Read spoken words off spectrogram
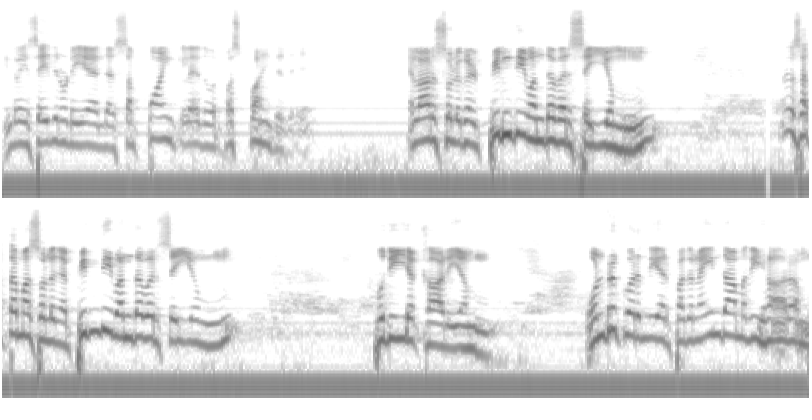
இன்றைய செய்தியினுடைய இந்த சப் பாயிண்டில் இது ஒரு ஃபஸ்ட் பாயிண்ட் இது. எல்லாரும் சொல்லுங்கள் பிந்தி வந்தவர் செய்யும். கொஞ்சம் சொல்லுங்கள் பிந்தி வந்தவர் செய்யும் புதிய காரியம். ஒன்று குருந்தியர் பதினைந்தாம் அதிகாரம்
